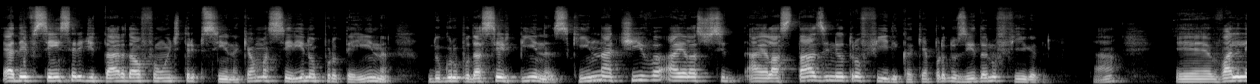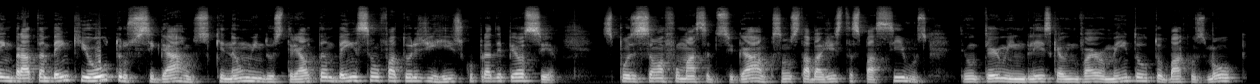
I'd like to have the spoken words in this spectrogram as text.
é a deficiência hereditária da alfa-1 antitripsina, que é uma serinoproteína do grupo das serpinas que inativa a, a elastase neutrofílica, que é produzida no fígado. Tá? É, vale lembrar também que outros cigarros, que não o industrial, também são fatores de risco para DPOC exposição à fumaça do cigarro, que são os tabagistas passivos, tem um termo em inglês que é o Environmental Tobacco Smoke,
